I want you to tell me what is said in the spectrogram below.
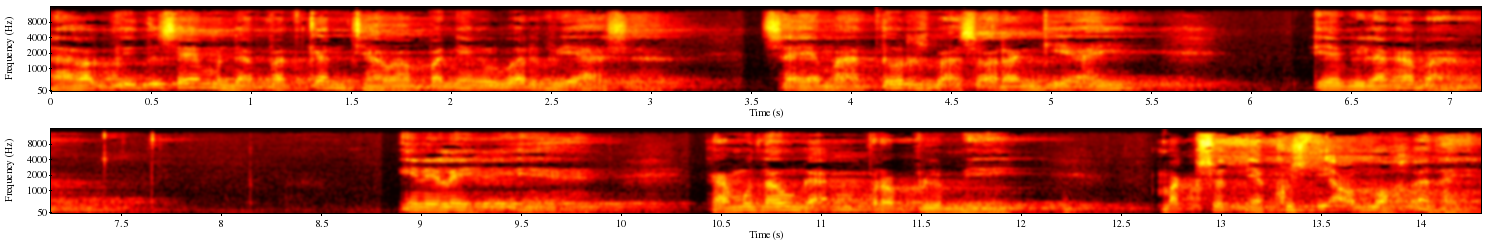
Nah waktu itu saya mendapatkan jawaban yang luar biasa. Saya matur sebab seorang kiai, dia bilang apa? Ini leh, ya. kamu tahu nggak problem ini? Maksudnya Gusti Allah katanya.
